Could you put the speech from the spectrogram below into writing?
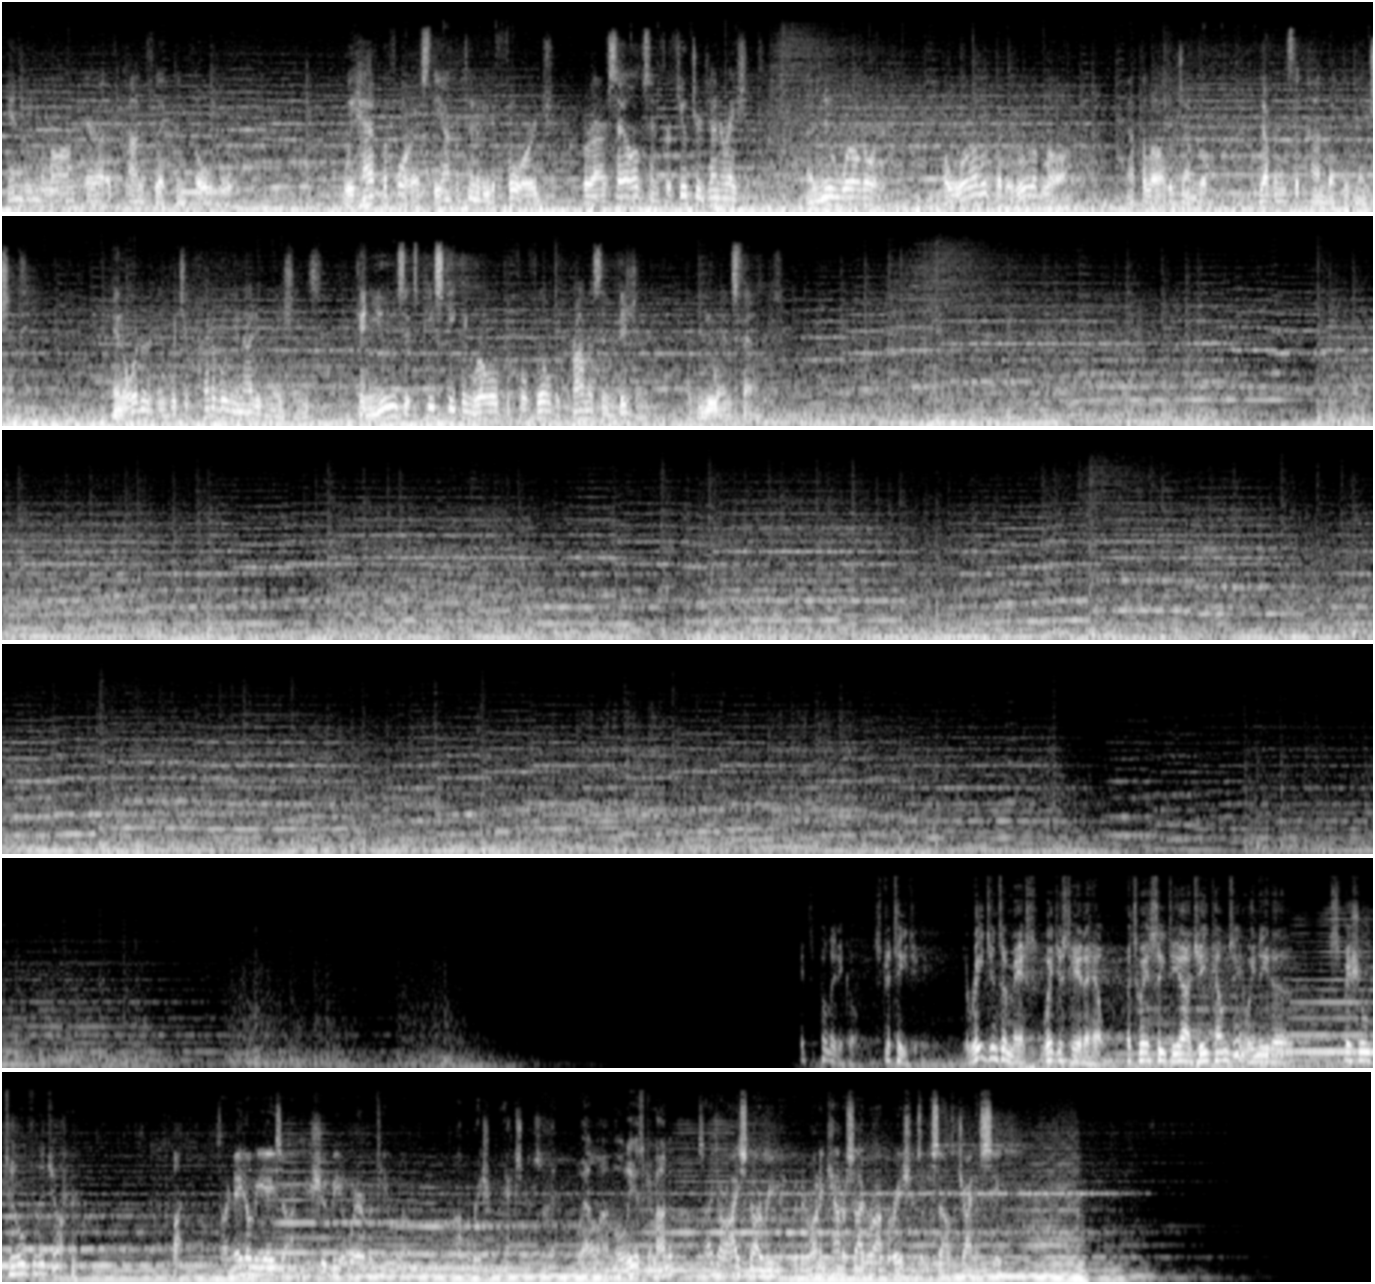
Ending the long era of conflict and Cold War. We have before us the opportunity to forge for ourselves and for future generations a new world order, a world where the rule of law, not the law of the jungle, governs the conduct of nations. An order in which a credible United Nations can use its peacekeeping role to fulfill the promise and vision of the UN's founders. It's political, strategic. The region's a mess, we're just here to help. That's where CTRG comes in. We need a special tool for the job. But, as our NATO liaison, you should be aware of a few uh, operational extras. well, I'm all ears, Commander. Besides our I-Star remake, we've been running counter-cyber operations in the South China Sea.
